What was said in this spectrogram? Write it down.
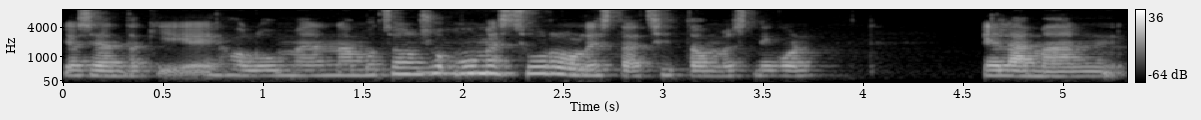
ja sen takia ei halua mennä. Mutta se on su- mun mielestä surullista, että sitten tuommoiset niin elämän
